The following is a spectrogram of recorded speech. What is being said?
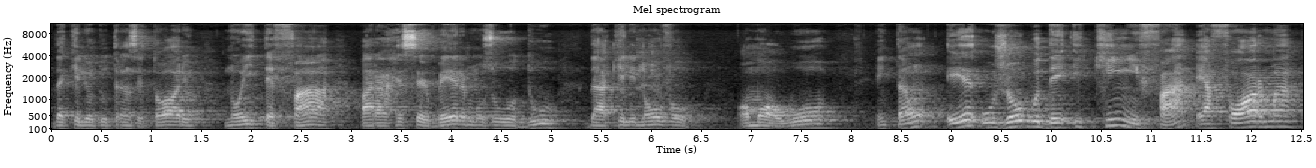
daquele Odu transitório, no Itefá, para recebermos o Odu daquele novo Omowo. Então, o jogo de Ikin Ifá é a forma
